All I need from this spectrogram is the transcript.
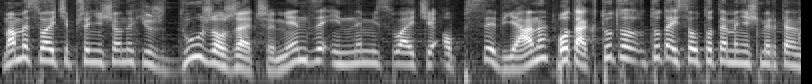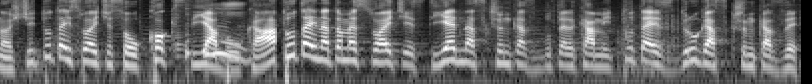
Mamy, słuchajcie, przeniesionych już dużo rzeczy, między innymi, słuchajcie, obsydian, bo tak, tu, tutaj są totemy nieśmiertelności, tutaj, słuchajcie, są koks jabłka, tutaj natomiast, słuchajcie, jest jedna skrzynka z butelkami, tutaj jest druga skrzynka z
